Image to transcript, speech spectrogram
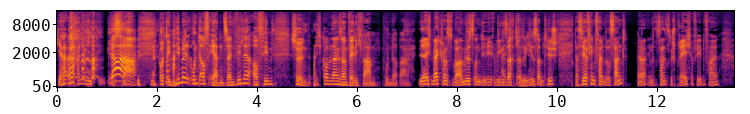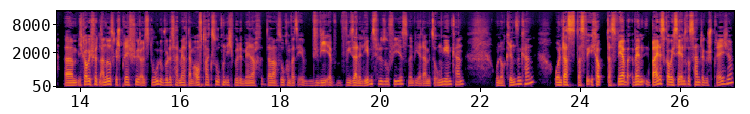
Ja, kann ja gut. ja, Gott im Himmel und auf Erden. Sein Wille auf Himmel. Schön. Ich komme langsam, werde ich warm. Wunderbar. Ja, ich merke schon, dass du warm wirst. Und wie gesagt, also Jesus am Tisch. Das wäre auf jeden Fall interessant. Ja, interessantes Gespräch auf jeden Fall. Ähm, ich glaube, ich würde ein anderes Gespräch führen als du. Du würdest halt mehr nach deinem Auftrag suchen. Ich würde mehr nach, danach suchen, was er, wie, er, wie seine Lebensphilosophie ist, ne, wie er damit so umgehen kann und auch grinsen kann. Und das, das, ich glaube, das wäre, wenn beides, glaube ich, sehr interessante Gespräche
